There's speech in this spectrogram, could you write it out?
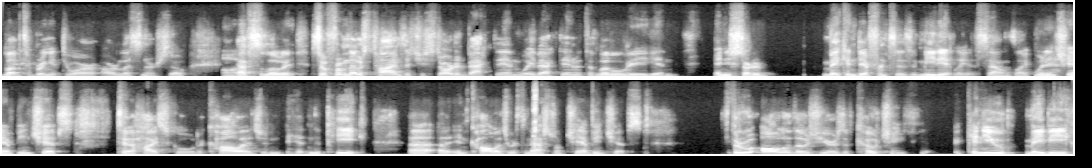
love to bring it to our our listeners. So awesome. absolutely. So from those times that you started back then, way back then with the little league, and and you started making differences immediately. It sounds like winning championships to high school to college and hitting the peak uh, uh, in college with the national championships. Through all of those years of coaching, can you maybe?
